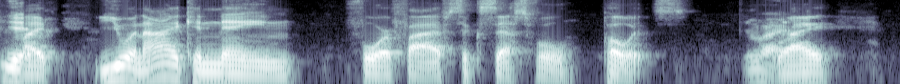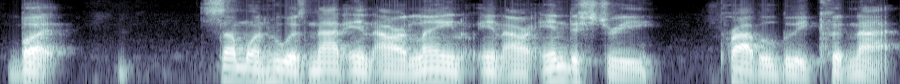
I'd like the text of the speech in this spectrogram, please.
Yeah. Like you and I can name four or five successful poets. right. right? But someone who is not in our lane in our industry probably could not,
